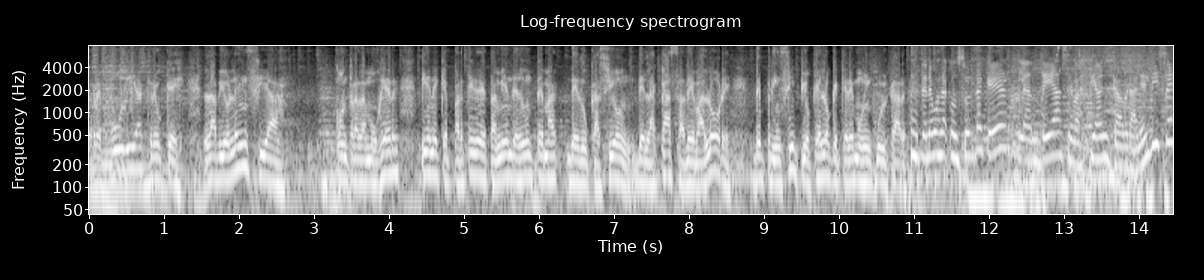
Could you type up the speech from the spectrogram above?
Repudia, creo que la violencia contra la mujer tiene que partir también desde un tema de educación, de la casa, de valores, de principios, que es lo que queremos inculcar. Tenemos la consulta que plantea Sebastián Cabral. Él dice,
